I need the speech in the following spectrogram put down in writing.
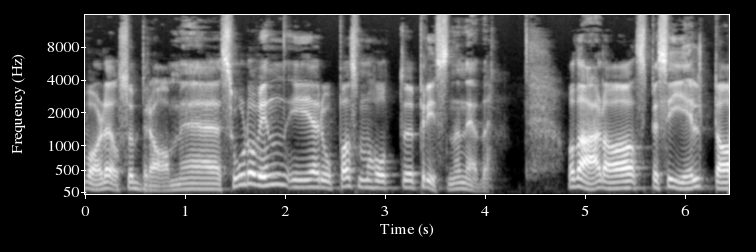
var det også bra med sol og vind i Europa, som holdt prisene nede. Og det er da spesielt da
